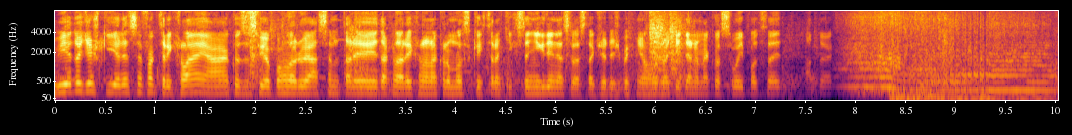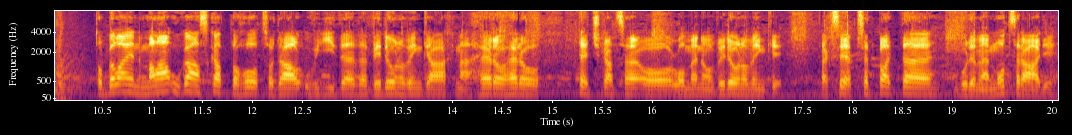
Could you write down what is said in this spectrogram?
Je to těžký, jede se fakt rychle, já jako ze svého pohledu, já jsem tady takhle rychle na kromlovských tratích se nikdy neslez, takže když bych měl hodnotit jenom jako svůj pocit a to jak... To byla jen malá ukázka toho, co dál uvidíte ve videonovinkách na herohero.co lomeno videonovinky. Tak si je předplaťte, budeme moc rádi.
